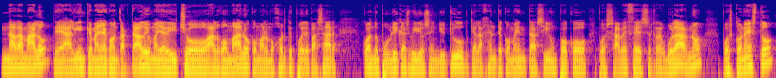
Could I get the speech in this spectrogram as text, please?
nada malo de alguien que me haya contactado y me haya dicho algo malo, como a lo mejor te puede pasar cuando publicas vídeos en YouTube, que la gente comenta así un poco, pues a veces regular, ¿no? Pues con esto,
